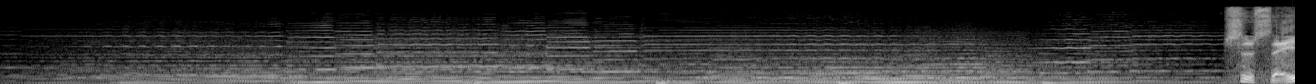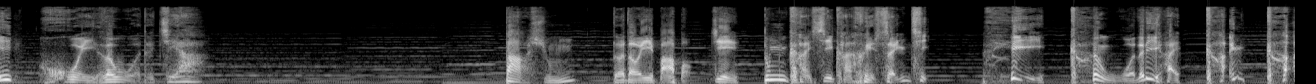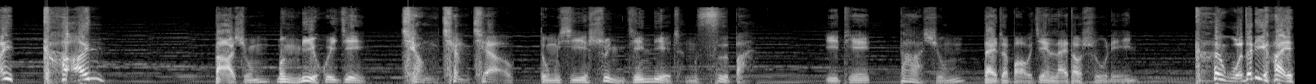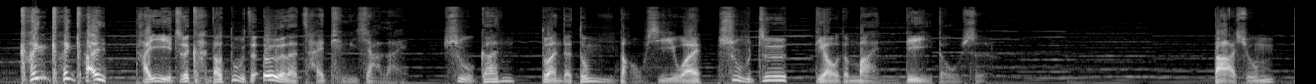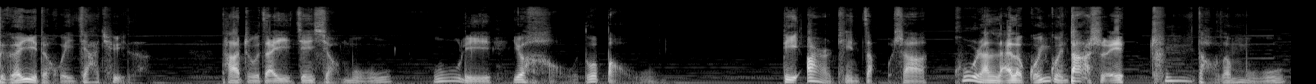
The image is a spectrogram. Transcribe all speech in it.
是谁毁了我的家？大熊得到一把宝剑，东看西看，很神气，嘿！看我的厉害！砍砍砍！大熊猛力挥剑，锵锵锵！东西瞬间裂成四半。一天，大熊带着宝剑来到树林，看我的厉害！砍砍砍！他一直砍到肚子饿了才停下来。树干断得东倒西歪，树枝掉得满地都是。大熊得意的回家去了。他住在一间小木屋，屋里有好多宝物。第二天早上，忽然来了滚滚大水，冲倒了木屋。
